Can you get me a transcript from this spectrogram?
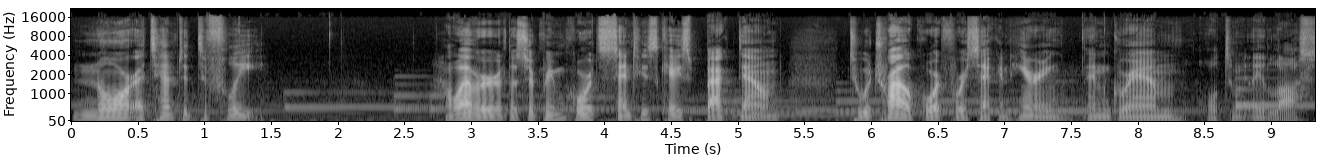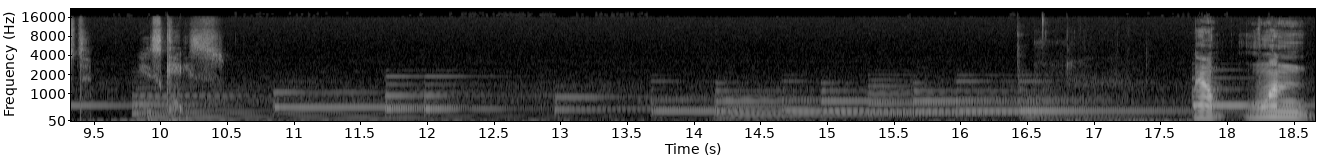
nor attempted to flee. However, the Supreme Court sent his case back down to a trial court for a second hearing, and Graham ultimately lost his case. Now, one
